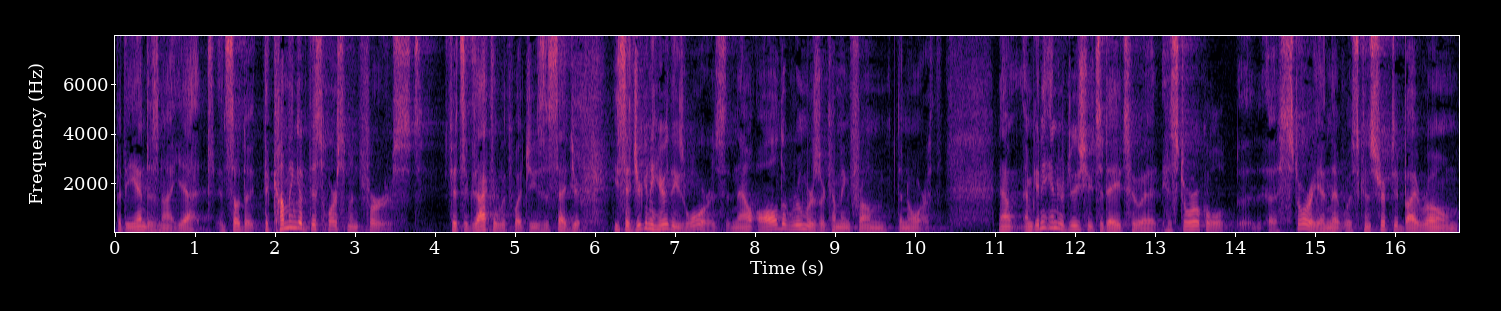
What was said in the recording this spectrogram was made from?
but the end is not yet. And so the, the coming of this horseman first fits exactly with what Jesus said. You're, he said, You're going to hear these wars. And now all the rumors are coming from the north. Now, I'm going to introduce you today to a historical uh, historian that was conscripted by Rome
